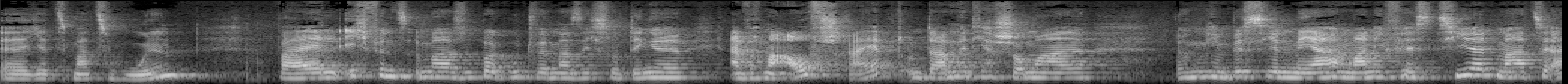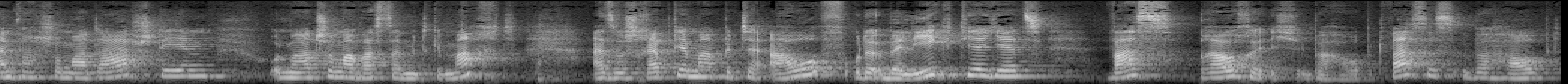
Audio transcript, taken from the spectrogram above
äh, jetzt mal zu holen. Weil ich finde es immer super gut, wenn man sich so Dinge einfach mal aufschreibt und damit ja schon mal irgendwie ein bisschen mehr manifestiert. Man hat sie einfach schon mal dastehen und man hat schon mal was damit gemacht. Also schreib dir mal bitte auf oder überleg dir jetzt, was brauche ich überhaupt? Was ist überhaupt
